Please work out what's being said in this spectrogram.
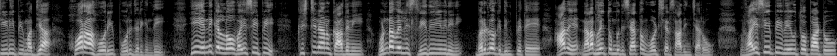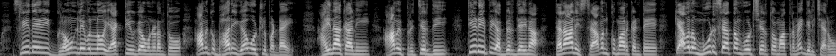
టీడీపీ మధ్య హోరాహోరీ పోరు జరిగింది. ఈ ఎన్నికల్లో వైసీపీ క్రిస్టినాను కాదని ఉండవెల్లి శ్రీదేవిని బరిలోకి దింపితే ఆమె నలభై తొమ్మిది శాతం ఓటు షేర్ సాధించారు. వైసీపీ వేవుతో పాటు శ్రీదేవి గ్రౌండ్ లెవెల్లో యాక్టివ్గా ఉండడంతో ఆమెకు భారీగా ఓట్లు పడ్డాయి. అయినా కానీ ఆమె ప్రత్యర్థి టీడీపీ అభ్యర్థి అయిన తెనాలి శ్రావణ్ కుమార్ కంటే కేవలం మూడు శాతం ఓటు షేర్తో మాత్రమే గెలిచారు.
